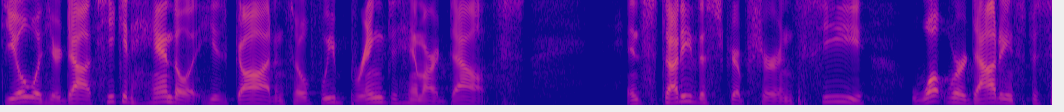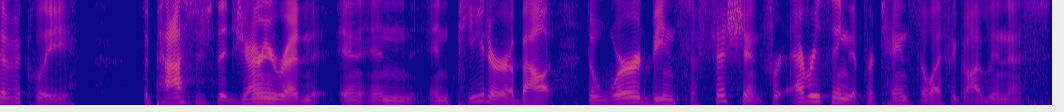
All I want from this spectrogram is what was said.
deal with your doubts. He can handle it. He's God. And so if we bring to him our doubts and study the scripture and see what we're doubting specifically, the passage that Jeremy read in, in, in, Peter about the word being sufficient for everything that pertains to life and godliness,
